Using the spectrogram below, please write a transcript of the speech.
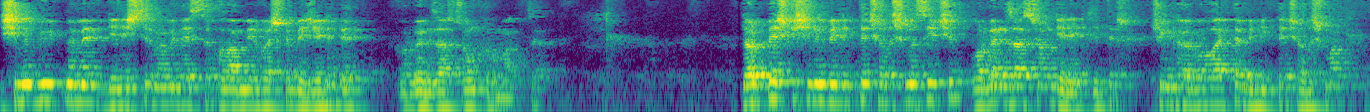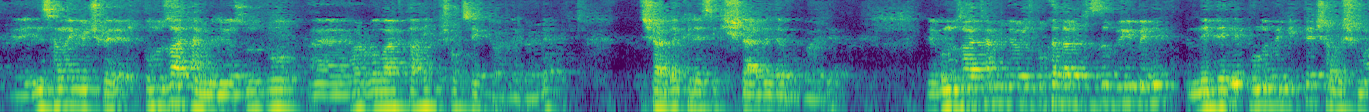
İşimi büyütmeme, geliştirmeme destek olan bir başka beceri de organizasyon kurmaktı. 4-5 kişinin birlikte çalışması için organizasyon gereklidir. Çünkü Herbalife'da birlikte çalışmak e, insana güç verir. Bunu zaten biliyorsunuz. Bu e, Herbalife dahil birçok sektörde böyle. Dışarıda klasik işlerde de bu böyle. Ve bunu zaten biliyoruz. Bu kadar hızlı büyümenin nedeni bunu birlikte çalışma,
